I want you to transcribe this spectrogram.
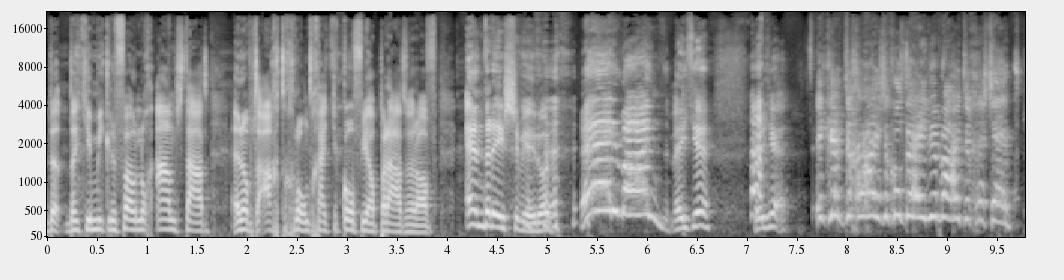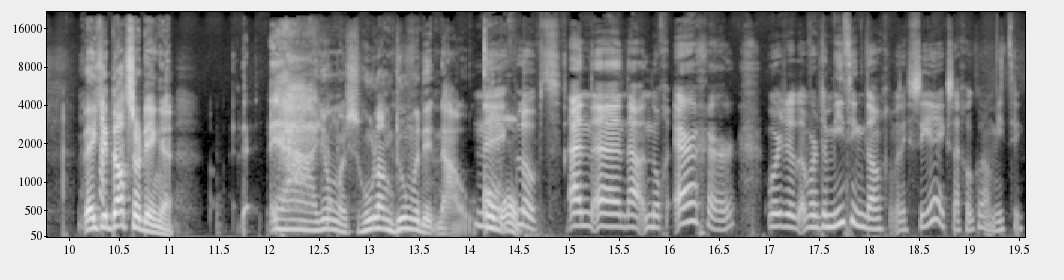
dat, dat je microfoon nog aanstaat en op de achtergrond gaat je koffieapparaat weer af. En daar is ze weer hoor. Herman! Weet je? Weet je? Ik heb de grijze container buiten gezet. Weet je, dat soort dingen. Ja, jongens, hoe lang doen we dit nou? Nee, Kom op. klopt. En eh, nou, nog erger wordt, het, wordt de meeting dan... Zie je? Ik zeg ook wel meeting.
